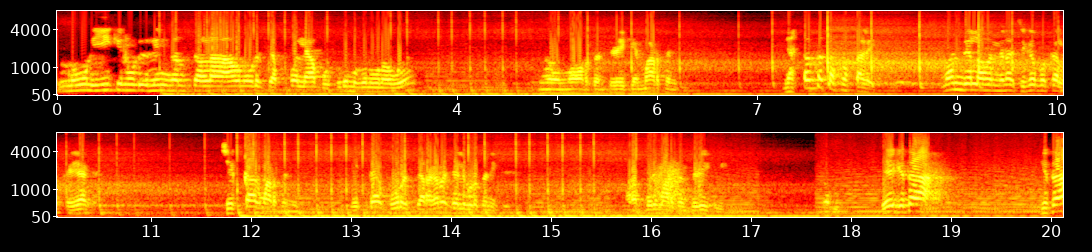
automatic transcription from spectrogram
ನೋಡಿ ಈಕೆ ನೋಡಿದ್ರೆ ಹಿಂಗ ಅಂತಾಳ? ಅವ್ ನೋಡಿದ್ರೆ ಚಪ್ಪಲ್ ಯಾವ ಬುಸುಡಿ ಮಗನು ನಾವು? ನೋಡ್ತಂತ ಏಕೆ ಮಾಡ್ತಂತೆ? ಎಷ್ಟಂತ ತಪ್ಪಿಸ್ತಾಳೆ? ಒಂದಿಲ್ಲ ಒಂದಿನ ಸಿಗಬೇಕಲ್ಲ ಕೈಯಾಗ. ಚಿಕ್ಕಾಗ ಮಾಡ್ತೇನೆ. ಚೆಕ್ಕಾಗಿ ಪೂರ ಚರಗನ ಚೆಲ್ಲಿ ಬಿಡ್ತೇನೆ. ಆ ಅಬ್ಬರಿ ಮಾಡ್ತೇನೆ ಬೆಳಿಗ್ಗೆ ಏ ಗೀತಾ? ಗೀತಾ?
